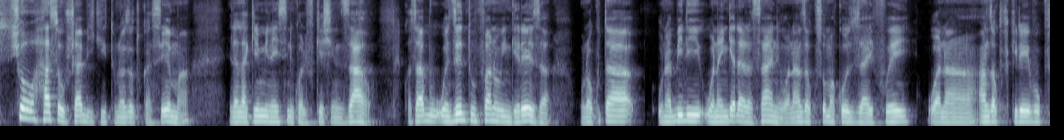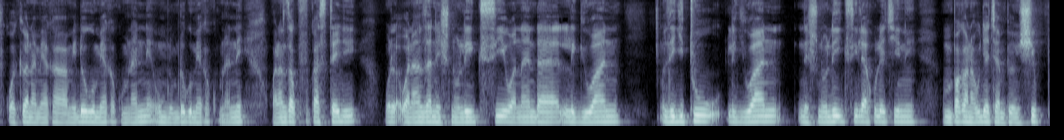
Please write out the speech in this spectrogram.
sio hasa ushabiki tunaweza tukasema ila lakini mi nahisi ni qualification zao. Kwa sababu wenzetu mfano uingereza unakuta unabidi wanaingia darasani wanaanza kusoma kozi za fa wanaanza kufikiria hivyo wakiwa na miaka midogo miaka kumi na nne umri mdogo miaka kumi na nne wanaanza kufuka stage wanaanza national league c wanaenda league 1 ligi 2 ligi 1 national league ya kule chini mpaka anakuja championship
